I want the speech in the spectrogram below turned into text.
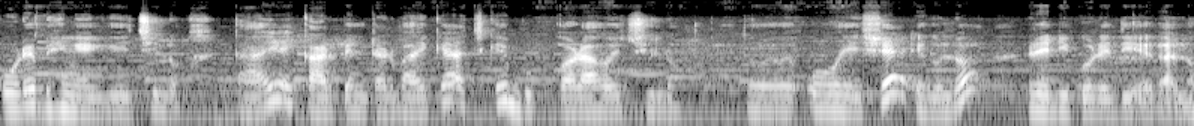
পড়ে ভেঙে গিয়েছিল। তাই এই কার্পেন্টার ভাইকে আজকে বুক করা হয়েছিল। তো ও এসে এগুলো রেডি করে দিয়ে গেল।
